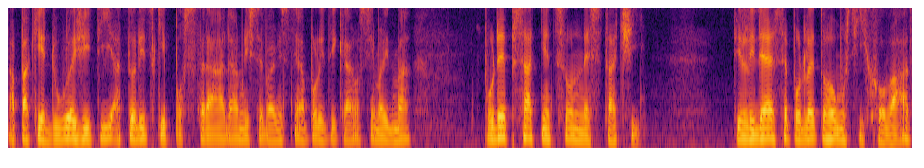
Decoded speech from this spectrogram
A pak je důležitý, a to vždycky postrádám, když se bavím s těma politika, no, s těma lidma, podepsat něco nestačí. Ty lidé se podle toho musí chovat,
